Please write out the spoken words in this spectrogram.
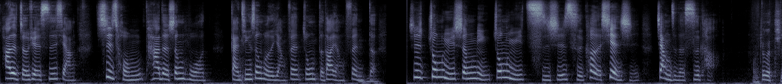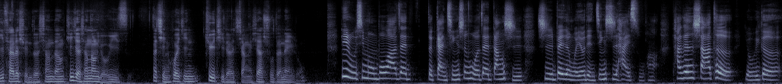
他的哲学思想是从他的生活、感情生活的养分中得到养分的，是忠于生命、忠于此时此刻的现实这样子的思考。哦，这个题材的选择相当听起来相当有意思。那请慧晶具体的讲一下书的内容。例如，西蒙波娃在的感情生活在当时是被认为有点惊世骇俗哈。他跟沙特有一个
